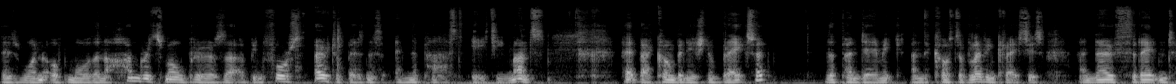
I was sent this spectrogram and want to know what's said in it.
is one of more than 100 small brewers that have been forced out of business in the past 18 months, hit by a combination of Brexit, the pandemic, and the cost of living crisis, and now threatened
